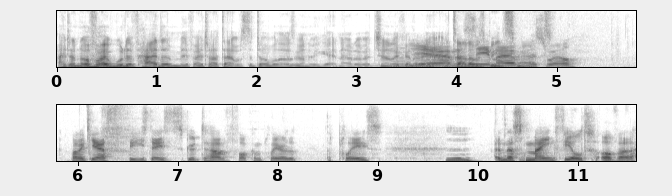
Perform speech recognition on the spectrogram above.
I don't know if I would have had him if I thought that was the double I was going to be getting out of it. You know, like, I, yeah, I thought I was being smart. as well. But I guess these days it's good to have a fucking player that, that plays Hmm. in this minefield of a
